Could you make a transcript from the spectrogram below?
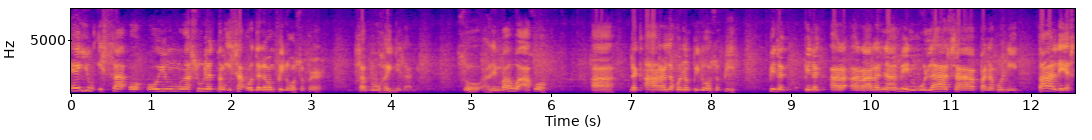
eh yung isa o, o yung mga sulat ng isa o dalawang philosopher sa buhay nila. No? So, halimbawa ako, ah, nag-aral ako ng philosophy. Pinag, pinag-aralan namin mula sa panahon ni Thales,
